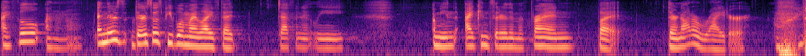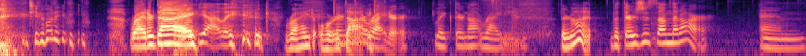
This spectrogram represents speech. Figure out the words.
I feel I don't know. And there's there's those people in my life that definitely I mean, I consider them a friend, but they're not a rider. Do you know what I mean? Ride or die. Yeah, like Ride or they're die. not a rider. Like they're not riding. They're not. But there's just some that are. And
